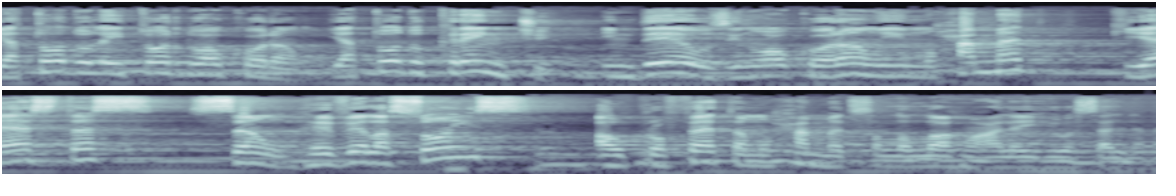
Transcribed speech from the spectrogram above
e a todo leitor do Alcorão e a todo crente em Deus e no Alcorão e em Muhammad que estas são revelações ao profeta Muhammad sallallahu alaihi wasallam.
